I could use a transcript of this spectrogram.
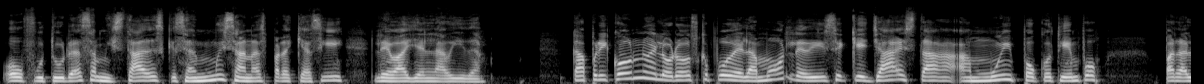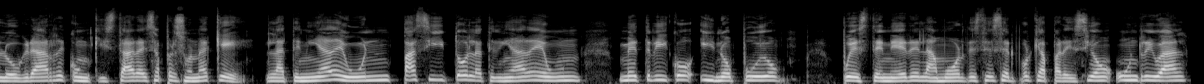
o futuras amistades que sean muy sanas para que así le vaya en la vida. Capricornio, el horóscopo del amor, le dice que ya está a muy poco tiempo para lograr reconquistar a esa persona que la tenía de un pasito, la tenía de un metrico y no pudo pues tener el amor de ese ser porque apareció un rival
